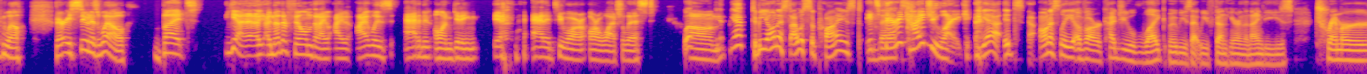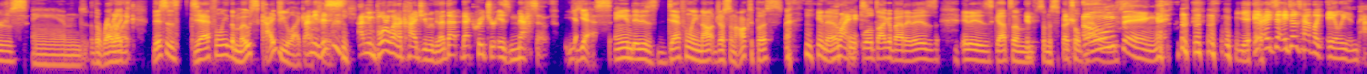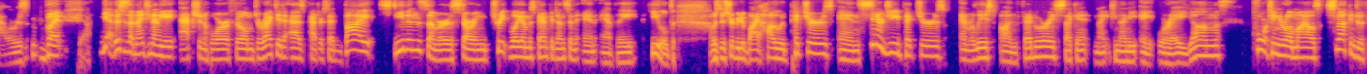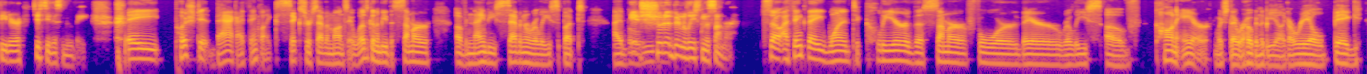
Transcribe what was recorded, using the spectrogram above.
well very soon as well but yeah another film that i i, I was adamant on getting added to our our watch list well, um, yeah, to be honest, I was surprised. It's that, very kaiju like. yeah, it's honestly of our kaiju like movies that we've done here in the 90s, Tremors and The Relic. Relic. This is definitely the most kaiju like. I mean, this is I mean, borderline a kaiju movie. That that that creature is massive. Yes, and it is definitely not just an octopus. you know, right? We'll, we'll, talk about it. it. Is it is got some it's some special its own thing? yeah, it, it, it, does have like alien powers, but yeah, yeah. This is a 1998 action horror film directed, as Patrick said, by Stephen Sommers, starring Treat Williams, Famke Janssen, and Anthony Heald. It was distributed by Hollywood Pictures and Cinergi Pictures and released on February 2nd, 1998, where a young 14 year old Miles snuck into the theater to see this movie. they pushed it back, I think, like six or seven months. It was going to be the summer of 97 release, but I believe it should have been released in the summer. So I think they wanted to clear the summer for their release of Con Air, which they were hoping to be like a real big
